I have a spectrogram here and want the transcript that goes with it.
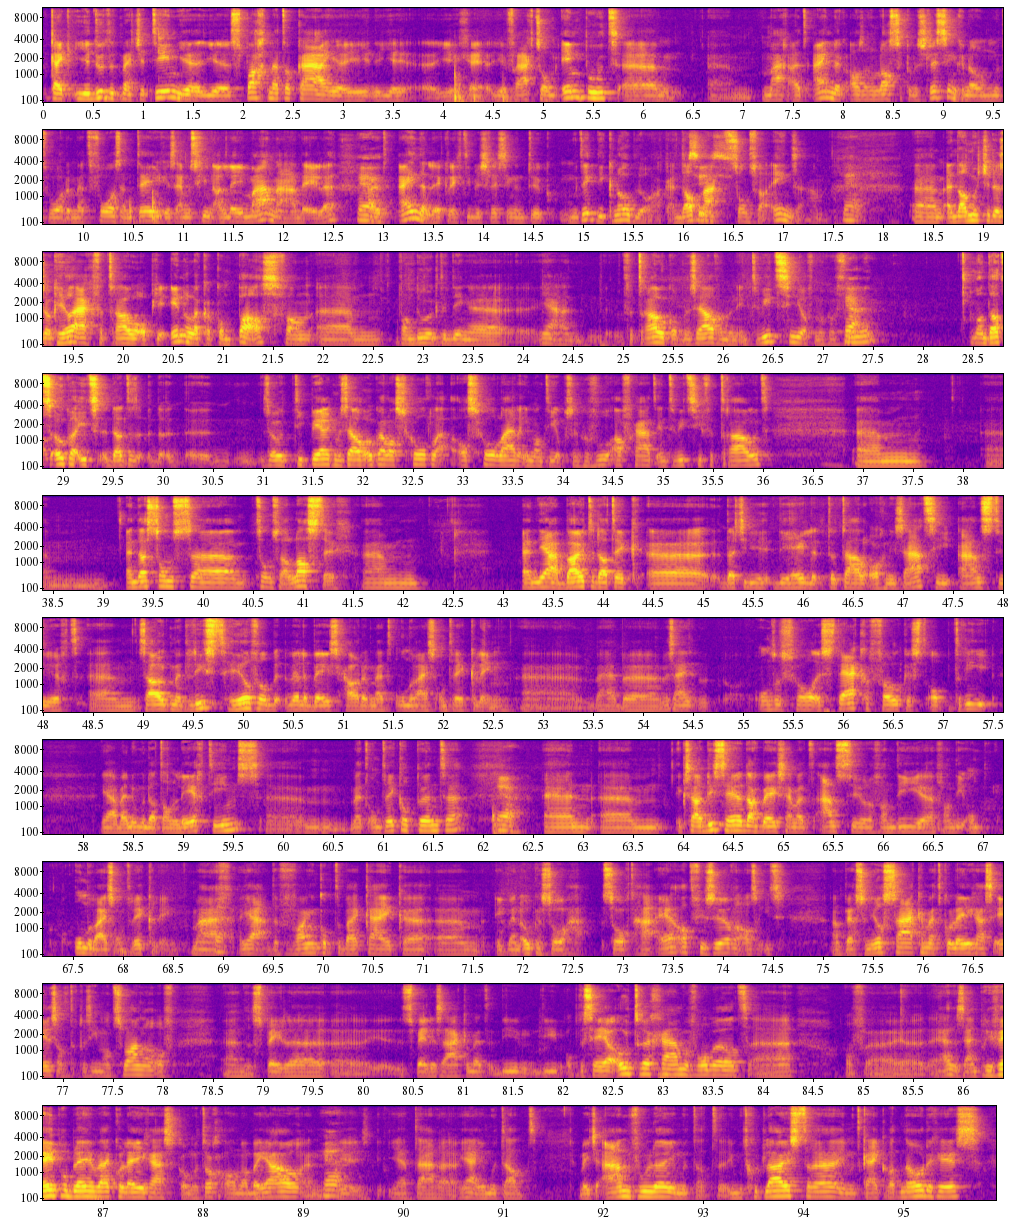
kijk, je doet het met je team, je, je spart met elkaar, je, je, je, je, je vraagt ze om input. Um, Um, maar uiteindelijk, als er een lastige beslissing genomen moet worden met voor's en tegens en misschien alleen maar nadelen, ja. uiteindelijk ligt die beslissing natuurlijk, moet ik die knoop doorhakken. En dat Precies. maakt het soms wel eenzaam. Ja. Um, en dan moet je dus ook heel erg vertrouwen op je innerlijke kompas van, um, van doe ik de dingen, ja, vertrouw ik op mezelf en mijn intuïtie of mijn gevoel. Ja. Want dat is ook wel iets, dat is, uh, zo typeer ik mezelf ook wel als, school, als schoolleider. Iemand die op zijn gevoel afgaat, intuïtie vertrouwt. Um, um, en dat is soms, uh, soms wel lastig. Um, en ja, buiten dat, ik, uh, dat je die, die hele totale organisatie aanstuurt, zou ik me het liefst heel veel willen bezighouden met onderwijsontwikkeling. Uh, we hebben, we zijn, onze school is sterk gefocust op drie, ja, wij noemen dat dan leerteams, met ontwikkelpunten. Ja. En um, ik zou het liefst de hele dag bezig zijn met het aansturen van die, uh, van die on onderwijsontwikkeling. Maar ja. ja. de vervanging komt erbij kijken. Um, ik ben ook een soort, soort HR-adviseur. Als er iets aan personeelszaken met collega's is, of er is iemand zwanger, of uh, er, spelen, uh, er spelen zaken met die, die op de CAO teruggaan bijvoorbeeld. Uh, of ja, er zijn privéproblemen bij collega's, komen toch allemaal bij jou. En ja. je, je, hebt daar, ja, je moet dat beetje aanvoelen, je moet, dat, je moet goed luisteren, je moet kijken wat nodig is.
